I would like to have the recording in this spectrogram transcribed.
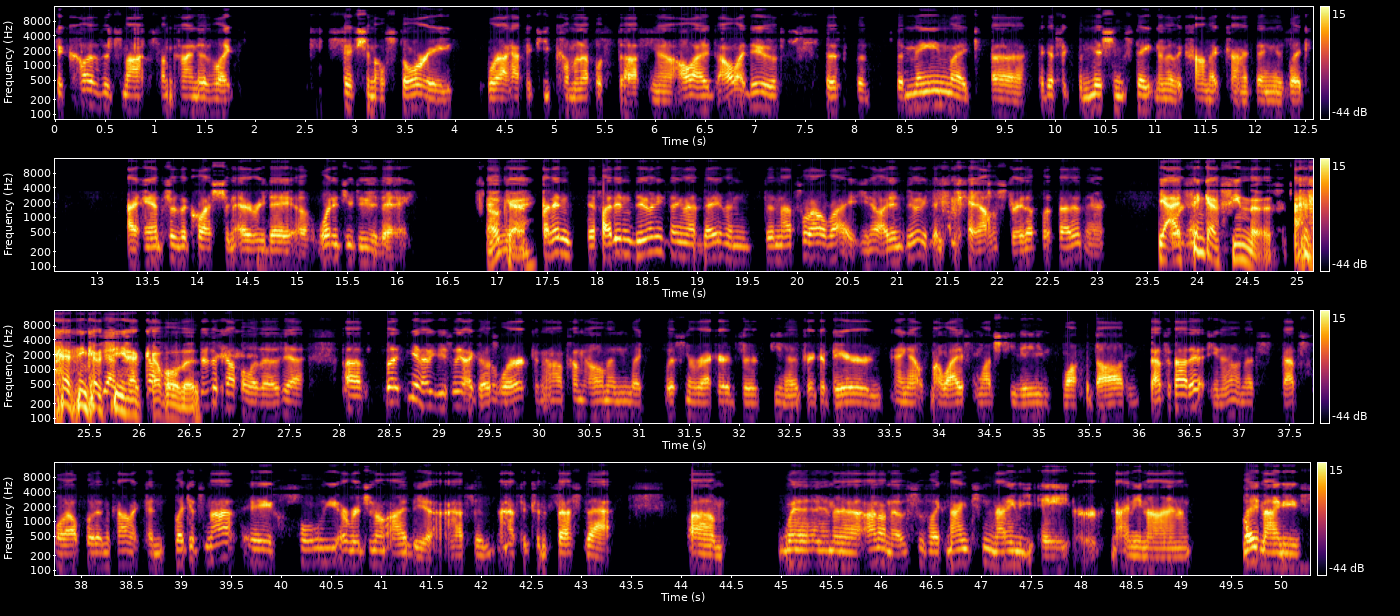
because it's not some kind of like fictional story where I have to keep coming up with stuff. You know, all I all I do the the the main like uh I guess like the mission statement of the comic kind of thing is like I answer the question every day of what did you do today? And, you know, Okay. if I didn't if I didn't do anything that day then then that's what I'll write. You know, I didn't do anything today. I'll straight up put that in there. Yeah, I Or- think I've seen those. I think I've Yeah, seen a couple of those. There's a couple of those, yeah. Uh, but you know, usually I go to work and then I'll come home and like listen to records or you know drink a beer and hang out with my wife and watch TV, and walk the dog. And that's about it, you know. And that's that's what I'll put in the comic. And like, it's not a wholly original idea. I have to I have to confess that. Um, when uh, I don't know, this was like 1998 or 99, late 90s.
